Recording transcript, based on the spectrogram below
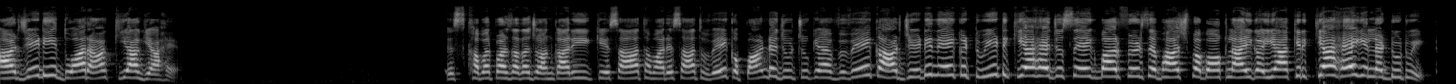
आरजेडी द्वारा किया गया है। इस खबर पर ज़्यादा जानकारी के साथ हमारे साथ विवेक पांडे जुड़ चुके हैं। विवेक, आरजेडी ने एक ट्वीट किया है जिससे एक बार फिर से भाजपा बौखलाई गई है। आखिर क्या है ये लड्डू ट्वीट?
